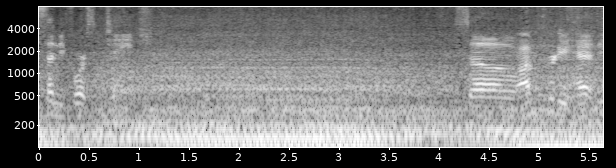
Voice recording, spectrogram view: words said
74 some change. So I'm pretty heavy.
